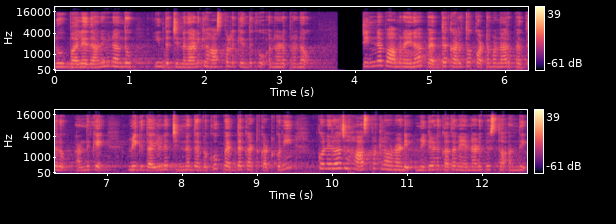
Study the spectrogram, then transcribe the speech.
నువ్వు భలేదానివి నందు. ఇంత చిన్నదానికి హాస్పిటల్కి ఎందుకు? అన్నాడు ప్రణవ్. చిన్న పామునైనా పెద్ద కర్రతో కొట్టమన్నారు పెద్దలు. అందుకే మీకు తగిలిన చిన్న దెబ్బకు పెద్ద కట్టు కట్టుకుని కొన్ని రోజు హాస్పిటల్లో ఉండండి. మిగిలిన కథ నేను నడిపిస్తా అంది.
